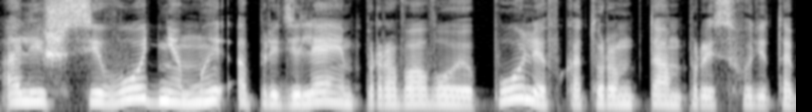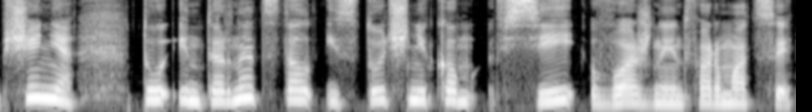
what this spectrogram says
а лишь сегодня мы определяем правовое поле, в котором там происходит общение, то интернет стал источником всей важной информации,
